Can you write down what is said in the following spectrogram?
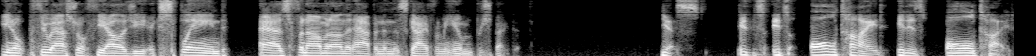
you know, through astrotheology explained as phenomenon that happened in the sky from a human perspective. Yes. It's it's all tied. It is all tied.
